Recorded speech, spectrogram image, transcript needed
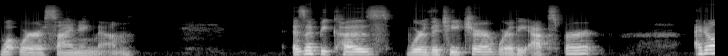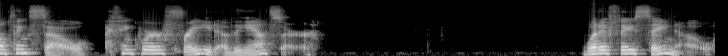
what we're assigning them? Is it because we're the teacher, we're the expert? I don't think so. I think we're afraid of the answer. What if they say no?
